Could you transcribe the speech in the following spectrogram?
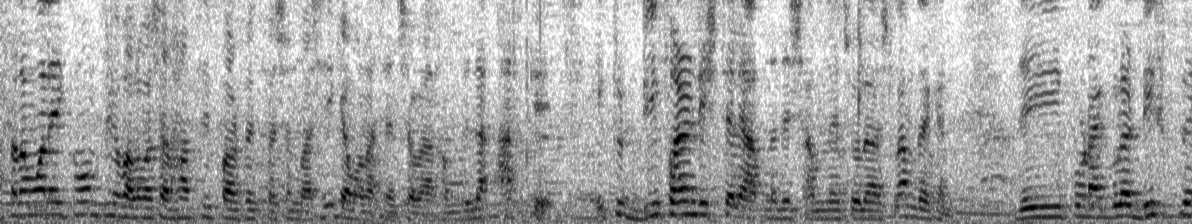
আসসালামু আলাইকুম, প্রিয় ভালোবাসার হাসি পারফেক্ট ফ্যাশন বাসী কেমন আছেন সবাই? আলহামদুলিল্লাহ, আজকে একটু ডিফারেন্ট স্টাইলে আপনাদের সামনে চলে আসলাম। দেখেন, যেই প্রোডাক্টগুলো ডিসপ্লে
